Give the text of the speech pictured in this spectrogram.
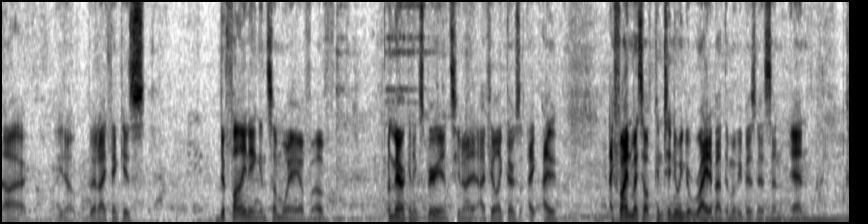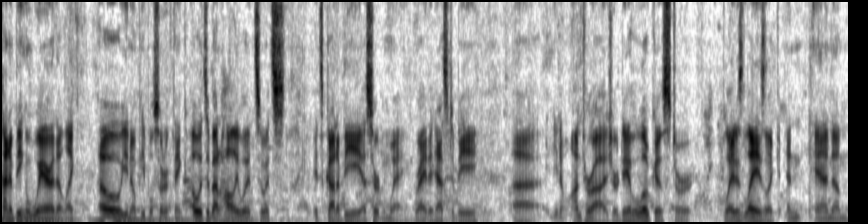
uh, you know, that I think is defining in some way of, of American experience. You know, I, I feel like there's I, I, I find myself continuing to write about the movie business and and kind of being aware that like oh you know people sort of think oh it's about Hollywood so it's it's got to be a certain way right it has to be uh, you know Entourage or Day of the Locust or Blade as Lays like and and um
